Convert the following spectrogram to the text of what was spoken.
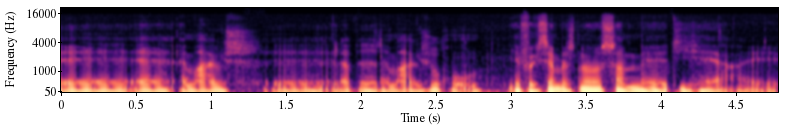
øh, af, af markeds, øh, eller hvad hedder det, markedsuroen. Ja, for eksempel sådan noget som øh, de her øh,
